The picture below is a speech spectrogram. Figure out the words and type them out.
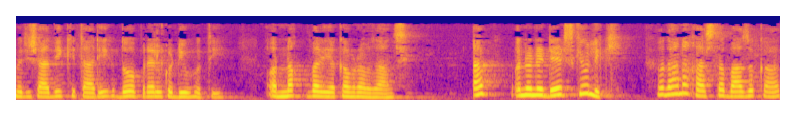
میری شادی کی تاریخ دو اپریل کو ڈیو ہوتی اور نقبر یکم رمضان سے۔ اب انہوں نے ڈیٹس کیوں لکھی؟ خدا نہ خاصہ بعض اوقات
